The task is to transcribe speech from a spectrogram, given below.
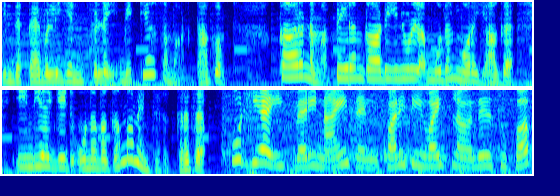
இந்த பெவலியன் கிளை வித்தியாசமானதாகும். காரணம் பேரங்காடியினுள் முதல் முறையாக இந்தியா கேட் உணவகம் அமைந்திருக்கிறது food here is very nice and quality வைஸில் வந்து super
